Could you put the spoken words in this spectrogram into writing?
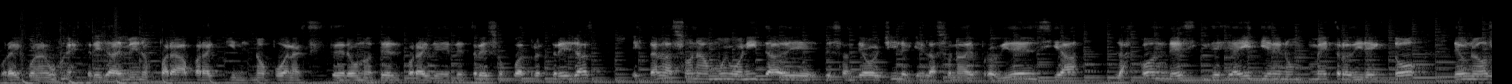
por ahí con alguna estrella de menos para, para quienes no puedan acceder a un hotel por ahí de, tres o cuatro estrellas. Está en la zona muy bonita de, Santiago de Chile, que es la zona de Providencia, Las Condes, y desde ahí tienen un metro directo de unos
